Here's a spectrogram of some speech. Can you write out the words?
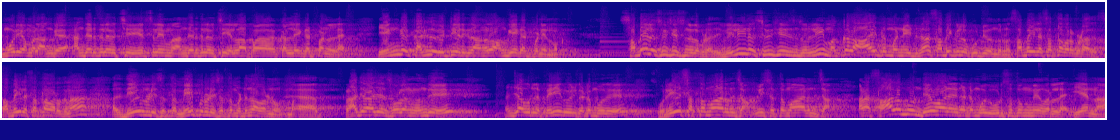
மோரியாமலை அங்கே அந்த இடத்துல வச்சு எருசலேம் அந்த இடத்துல வச்சு எல்லா ப கல்லையும் கட் பண்ணலை. எங்கே கல் வெட்டி எடுக்கிறாங்களோ அங்கேயே கட் பண்ணிடணும். சபையில சுவிசேஷன் சொல்லக்கூடாது. வெளியில சுவிசேஷன் சொல்லி மக்களை ஆயத்தம் பண்ணிட்டு தான் சபைக்குள்ள கூட்டி வந்துடணும். சபையில சத்தம் வரக்கூடாது. சபையில சத்தம் வர்றதுன்னா அது தேவனுடைய சத்தம் மேய்ப்பனுடைய சத்தம் மட்டும்தான் வரணும். ராஜராஜ சோழன் வந்து தஞ்சாவூர்ல பெரிய கோயில் கட்டும்போது ஒரே சத்தமா இருந்துச்சான் புலி சத்தமா இருந்துச்சான் ஆனா சாலமோன் தேவாலயம் கட்டும்போது ஒரு சத்தமுமே வரல. ஏன்னா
